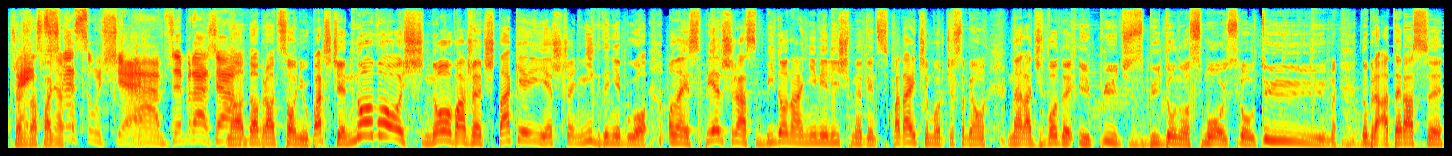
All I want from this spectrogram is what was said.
przez Ej, zasłaniasz. przesuń się! A, przepraszam. No dobra, odsłonił. Patrzcie, nowość! Nowa rzecz, takiej jeszcze nigdy nie było. Ona jest pierwszy raz, bidona nie mieliśmy, więc wpadajcie, możecie sobie ją nalać wodę i pić z bidona Small Slow Team. Dobra, a teraz, y,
